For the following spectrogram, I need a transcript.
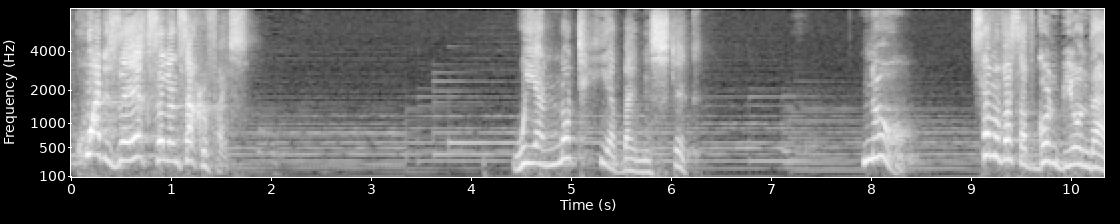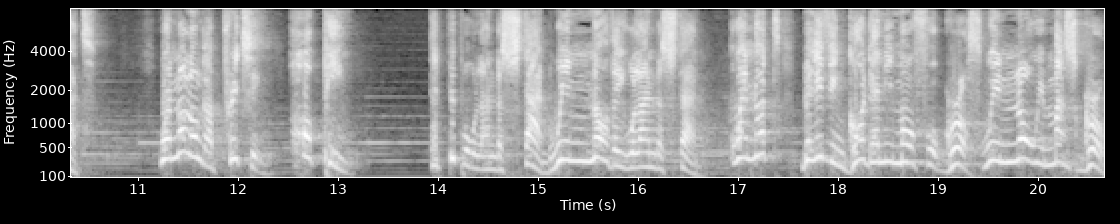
What is the excellent sacrifice? We are not here by mistake. No. Some of us have gone beyond that. We're no longer preaching, hoping that people will understand. We know they will understand. We're not believing God anymore for growth. We know we must grow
